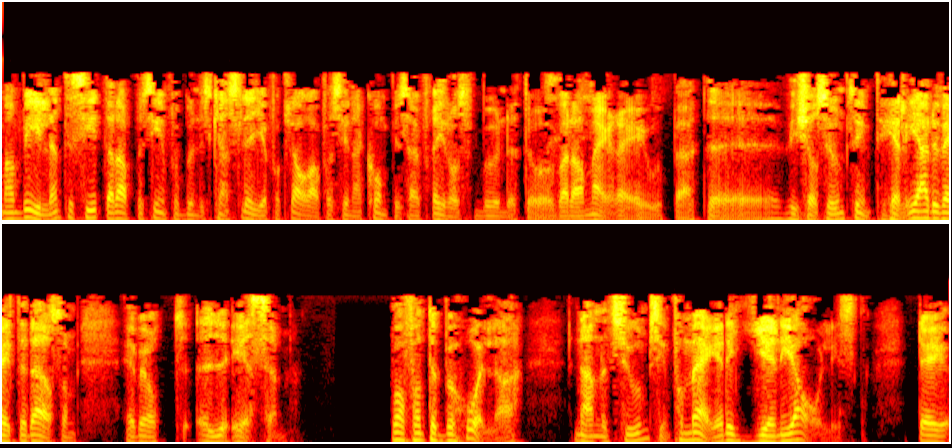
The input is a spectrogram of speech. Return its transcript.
Man vill inte sitta där på simförbundets kansli och förklara för sina kompisar i friidrottsförbundet och vad där mer är uppe att eh, vi kör sumsim till helgen. Ja, du vet det där som är vårt USM. Varför inte behålla namnet Sumsim? För mig är det genialiskt. Det är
